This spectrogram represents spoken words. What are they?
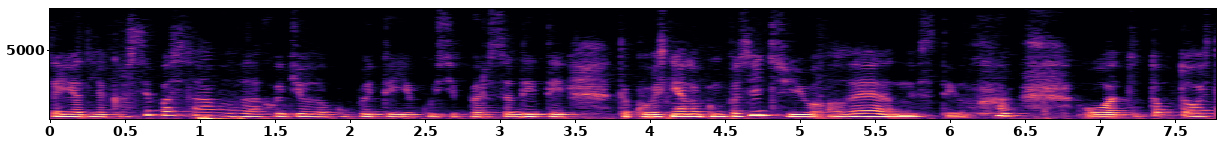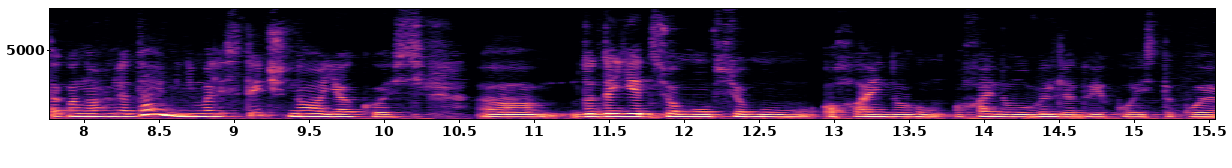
це я для краси поставила. Хотіла купити якусь і пересадити таку весняну композицію, але не встигла. От, тобто, ось так воно виглядає мінімалістично, якось е, додає цьому всьому охайного, охайному вигляду якоїсь такої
